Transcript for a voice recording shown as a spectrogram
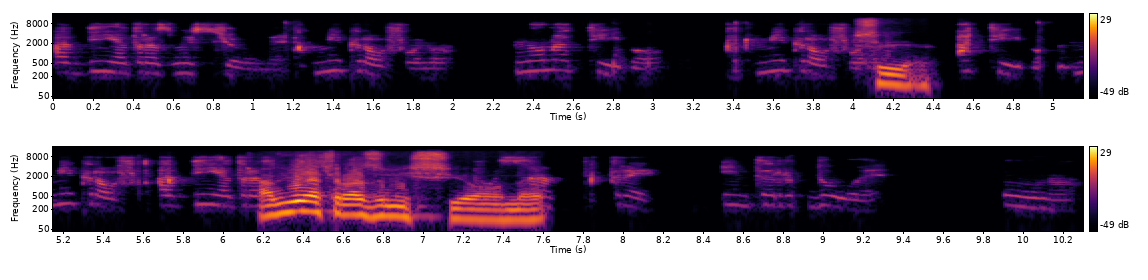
Avvia trasmissione. Microfono. Non attivo. Microfono. Sì. Attivo. Microfono. Avvia trasmissione. Avvia trasmissione. 3. Inter 2. 1.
